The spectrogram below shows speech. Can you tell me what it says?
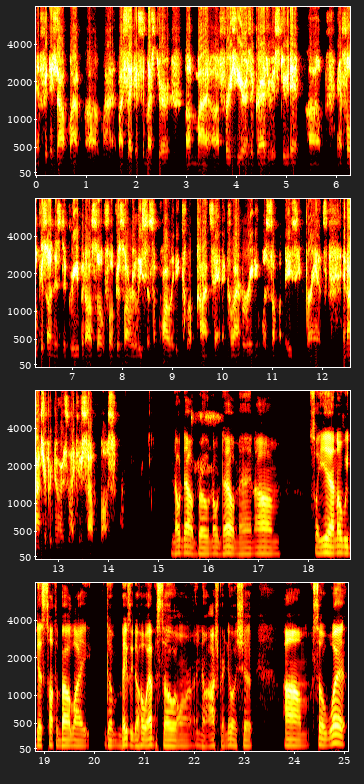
and finish out my, uh, my my second semester of my uh, first year as a graduate student, um, and focus on this degree, but also focus on releasing some quality content and collaborating with some amazing brands and entrepreneurs like yourself, boss. No doubt, bro. No doubt, man. Um, so yeah, I know we just talked about like the basically the whole episode on you know entrepreneurship. Um, so what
